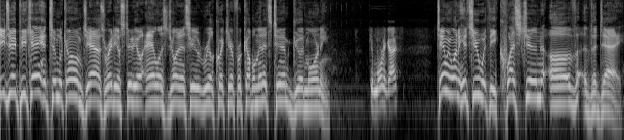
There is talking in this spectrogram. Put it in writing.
DJ PK and Tim LaComb, Jazz radio studio analyst, joining us here real quick here for a couple minutes. Tim, good morning. Good morning, guys. Tim, we want to hit you with the question of the day.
